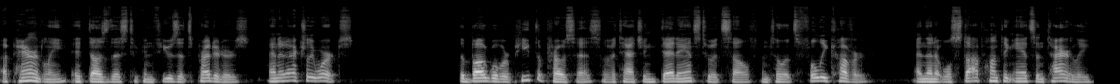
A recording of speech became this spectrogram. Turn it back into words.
Apparently, it does this to confuse its predators, and it actually works. The bug will repeat the process of attaching dead ants to itself until it's fully covered, and then it will stop hunting ants entirely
